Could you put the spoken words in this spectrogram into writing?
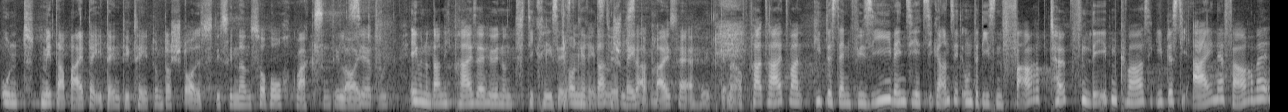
Und Mitarbeiteridentität und der Stolz, die sind dann so hoch gewachsen, die Leute. Sehr gut. Eben und dann die Preise erhöhen und die Krise ist Und gerettet, dann später. Preise erhöht, genau. Frau Treitmann, gibt es denn für Sie, wenn Sie jetzt die ganze Zeit unter diesen Farbtöpfen leben quasi, gibt es die eine Farbe,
